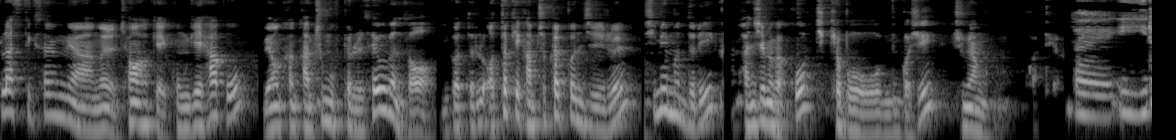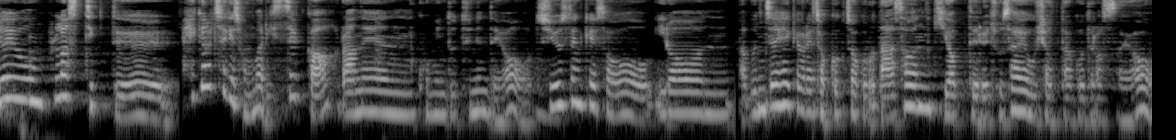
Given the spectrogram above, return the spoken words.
플라스틱 사용량을 정확하게 공개하고 명확한 감축 목표를 세우면서 이것들을 어떻게 감축할 건지를 시민분들이 관심을 갖고 지켜보는 것이 중요한 것 같아요. 네, 이 일회용 플라스틱들 해결책이 정말 있을까라는 고민도 드는데요. 지우쌤께서 이런 문제 해결에 적극적으로 나선 기업들을 조사해 오셨다고 들었어요.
